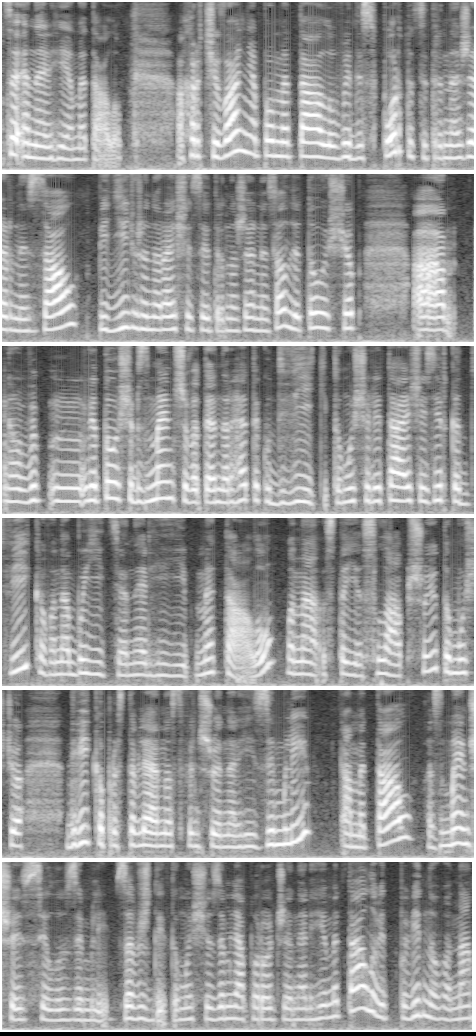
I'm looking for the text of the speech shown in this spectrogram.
Це енергія металу. А харчування по металу, види спорту це тренажерний зал. Підіть вже нарешті цей тренажерний зал для того, щоб для того, щоб зменшувати енергетику двійки, тому що літаюча зірка двійка вона боїться енергії металу, вона стає слабшою, тому що двійка представляє в нас феншу енергії землі. А метал зменшує силу землі завжди, тому що земля породжує енергію металу, відповідно, вона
